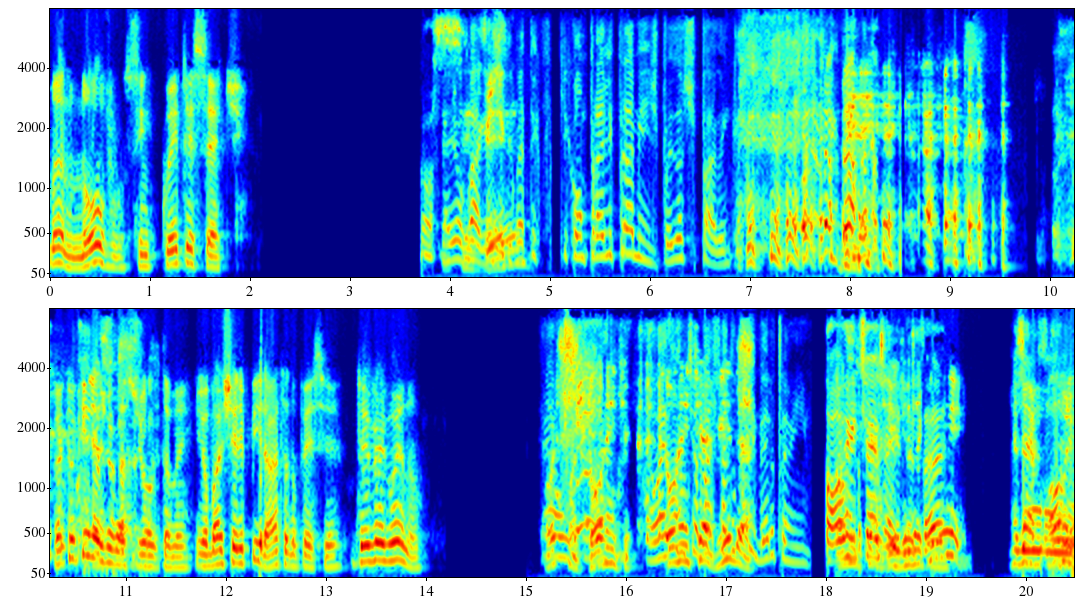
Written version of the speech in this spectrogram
Mano, novo, 57. Nossa, Aí, Você Wagner, vê? vai ter que comprar ele pra mim, depois eu te pago, hein? Só que eu queria jogar esse jogo também. E eu baixei ele pirata no PC. Não tenho vergonha, não. É Oxe, o- mas torrent, É o torrent é vida. primeiro pra mim. torrent é Torrent é vida, tá? Mas é foda.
